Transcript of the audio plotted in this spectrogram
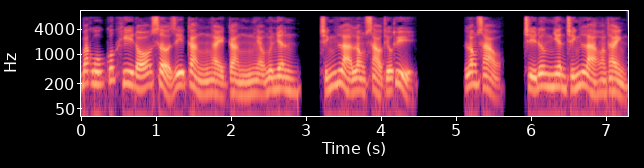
Bắc U quốc khi đó sở dĩ càng ngày càng nghèo nguyên nhân, chính là long xảo thiếu thủy. Long xảo, chỉ đương nhiên chính là hoàng thành.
